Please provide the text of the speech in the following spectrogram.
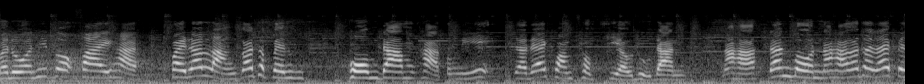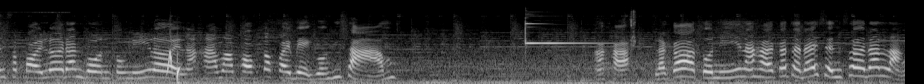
มาดูที่ตัวไฟค่ะ ไฟด้านหลังก็จะเป็นโคมดำค่ะตรงนี้ จะได้ความฉบเฉี่ยวดุดันนะคะ ด้านบนนะคะก็จะได้เป็นสปอยเลอร์ด้านบนตรงนี้เลยนะคะ มาพร้อมกับไฟเบรกดวงที่3นะคะแล้วก็ตัวนี้นะคะก็จะได้เซ็นเซอร์ด้านหลัง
